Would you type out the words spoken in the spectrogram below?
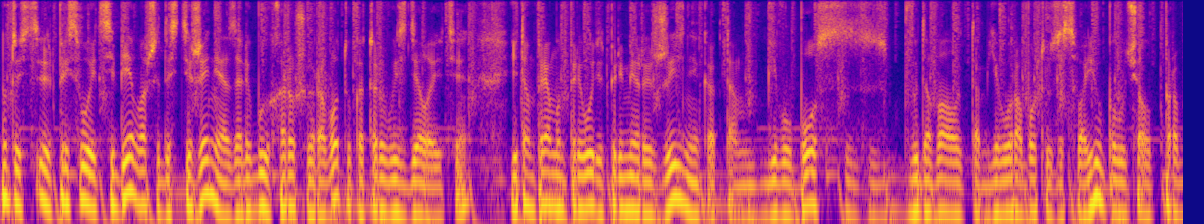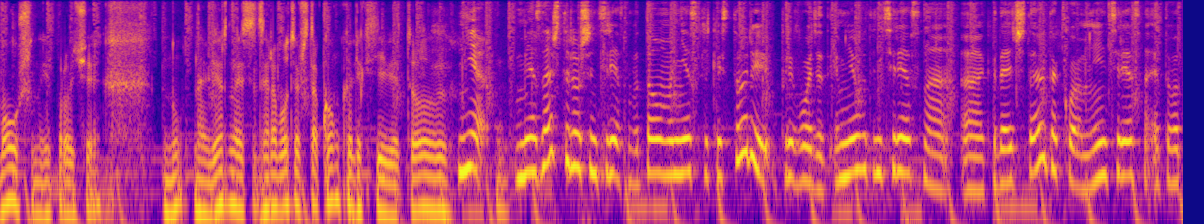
ну, то есть э, присвоит себе ваши достижения за любую хорошую работу, которую вы сделаете. И там прям он приводит примеры из жизни, как там его босс выдавал там его работу за свою, получал промоушены и прочее. Ну, наверное, если ты работаешь в таком коллективе, то Не, мне знаешь, что, Леша, интересно? Вот там несколько историй приводит, и мне вот интересно, э, когда я читаю такое, мне интересно, это вот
